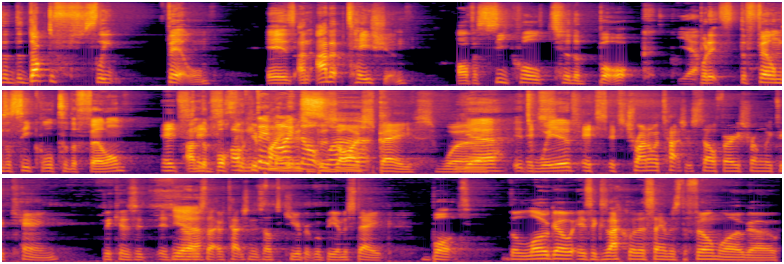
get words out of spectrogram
the, the Doctor Sleep film is an adaptation of a sequel to the book, Yeah. but it's the film's a sequel to the film. It's, And the it's book and- occupying this bizarre work. space where Yeah, it's weird. It's it's trying to attach itself very strongly to King because it, it Yeah. knows that attaching itself to Kubrick would be a mistake. But the logo is exactly the same as the film logo,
